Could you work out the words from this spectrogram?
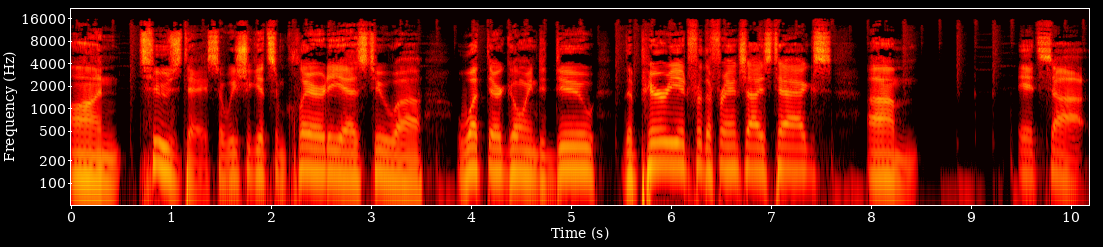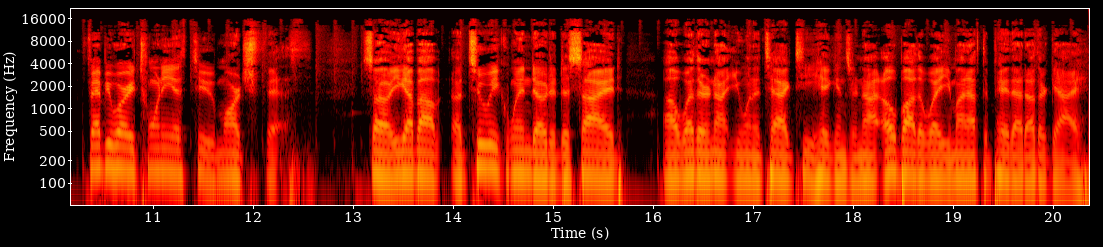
on Tuesday, so we should get some clarity as to uh, what they're going to do. The period for the franchise tags, um, it's uh, February 20th to March 5th. So you got about a two week window to decide uh, whether or not you want to tag Tee Higgins or not. Oh, by the way, you might have to pay that other guy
